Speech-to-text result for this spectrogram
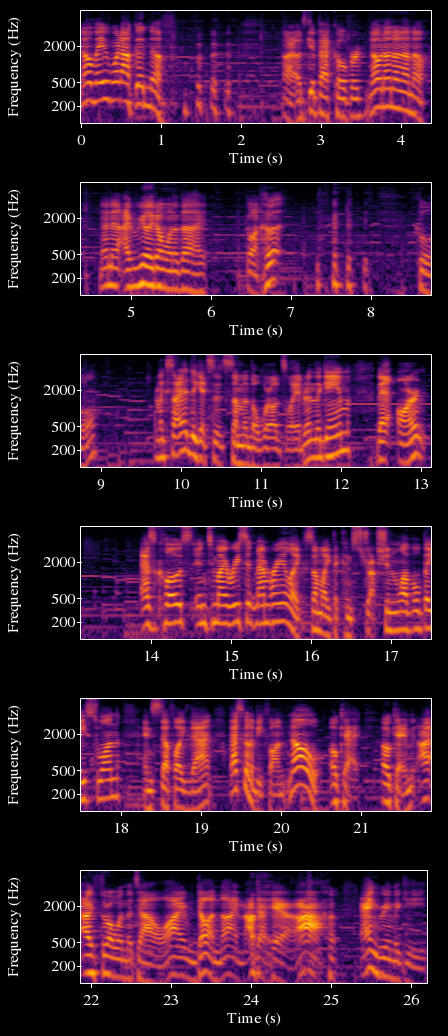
No, maybe we're not good enough. Alright, let's get back over. No, no, no, no, no. No, no, I really don't want to die. Go on, huh? cool. I'm excited to get to some of the worlds later in the game that aren't as close into my recent memory, like some like the construction level based one and stuff like that. That's gonna be fun. No! Okay, okay, I, I throw in the towel. I'm done, I'm out of here. Ah! Angry McGee.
